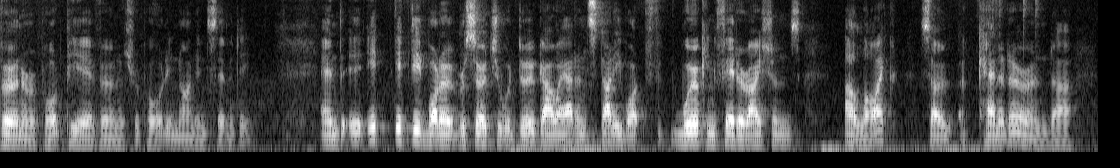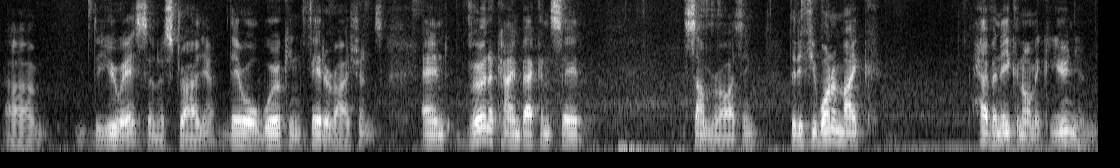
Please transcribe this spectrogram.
Werner report, Pierre Werner's report in 1970. And it, it did what a researcher would do, go out and study what working federations are like. So uh, Canada and uh, um, the US and Australia, they're all working federations. And Werner came back and said, summarising, that if you want to make have an economic union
